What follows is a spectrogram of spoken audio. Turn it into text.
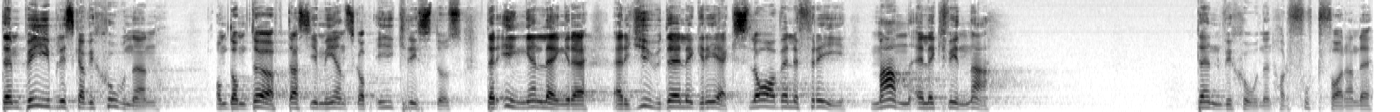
Den bibliska visionen om de döptas gemenskap i Kristus, där ingen längre är jude eller grek, slav eller fri, man eller kvinna. Den visionen har fortfarande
